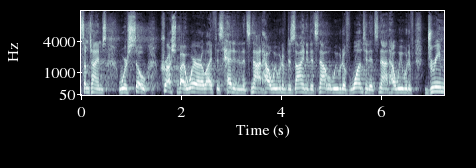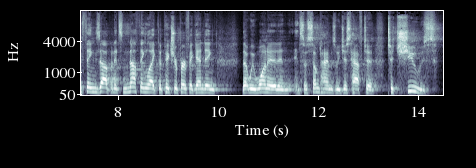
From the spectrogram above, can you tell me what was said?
Sometimes we're so crushed by where our life is headed, and it's not how we would have designed it. It's not what we would have wanted. It's not how we would have dreamed things up, and it's nothing like the picture perfect ending that we wanted. And, and so sometimes we just have to, to choose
